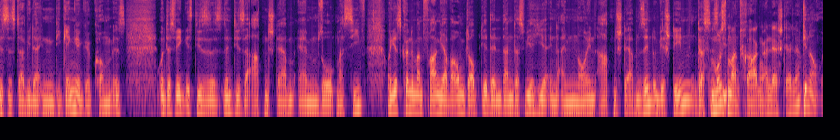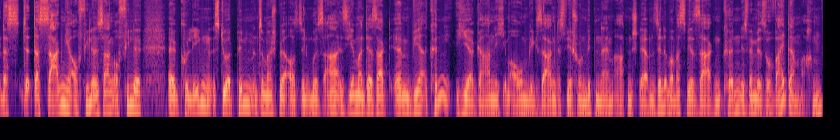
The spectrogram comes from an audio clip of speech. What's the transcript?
bis es da wieder in die Gänge gekommen ist. Und deswegen ist diese, sind diese Artensterben ähm, so massiv. Und jetzt könnte man fragen, ja, warum glaubt ihr denn dann, dass wir hier in einem neuen Artensterben sind? Und wir stehen. Das, das muss die, man fragen an der Stelle. Genau, das, das sagen ja auch viele, das sagen auch viele äh, Kollegen. Stuart Pym zum Beispiel aus den USA ist jemand, der sagt, ähm, wir können hier gar nicht im Augenblick sagen, dass wir schon mitten in einem Artensterben sind. Aber was wir sagen können, ist, wenn wir so weitermachen,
